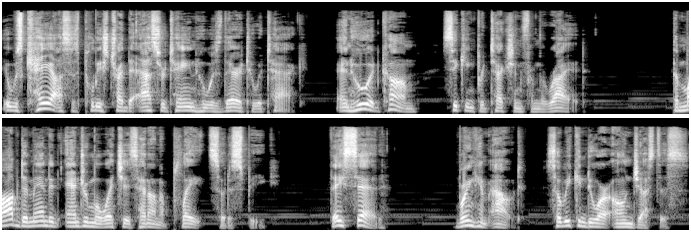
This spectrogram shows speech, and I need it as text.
It was chaos as police tried to ascertain who was there to attack, and who had come seeking protection from the riot. The mob demanded Andrew Moeche's head on a plate, so to speak. They said, Bring him out, so we can do our own justice.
